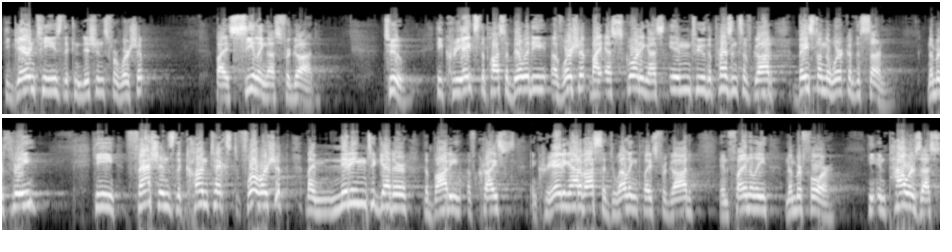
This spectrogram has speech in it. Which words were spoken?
He guarantees the conditions for worship by sealing us for God. Two, He creates the possibility of worship by escorting us into the presence of God based on the work of the Son. Number three, He fashions the context for worship by knitting together the body of Christ and creating out of us a dwelling place for God. And finally, number four, He empowers us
